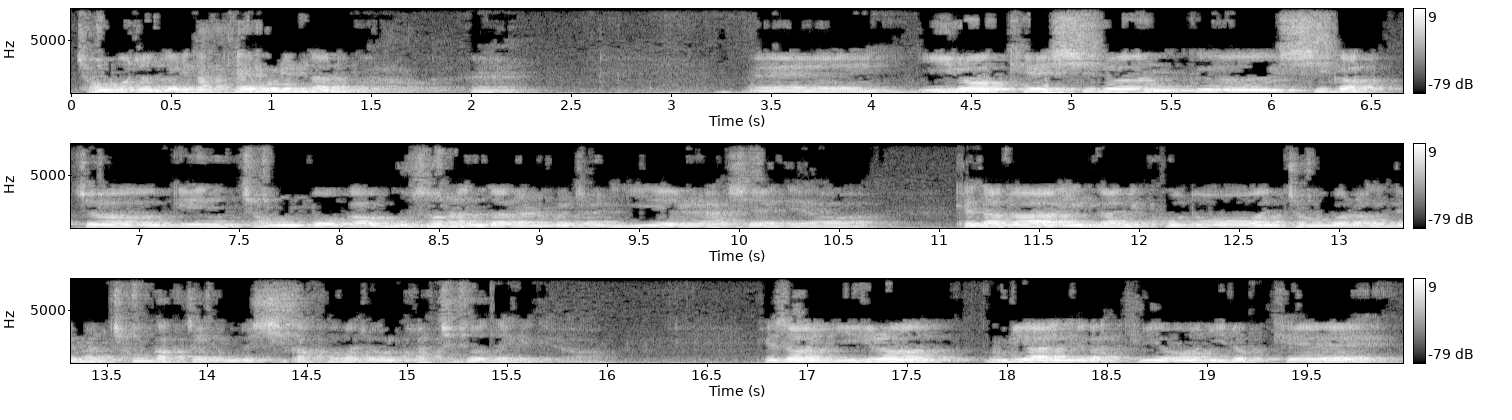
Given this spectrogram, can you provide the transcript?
정보 전달이 다 돼버린다는 거라고. 예. 에, 이렇게 실은 그 시각적인 정보가 우선한다는 걸 잘 이해를 하셔야 돼요. 게다가 인간이 고도한 하게 되면 청각작용도 시각화 과정을 거쳐서 되게 돼요. 그래서 이런 우리 아이들 같은 경우는 이렇게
